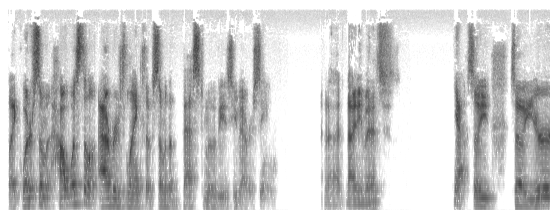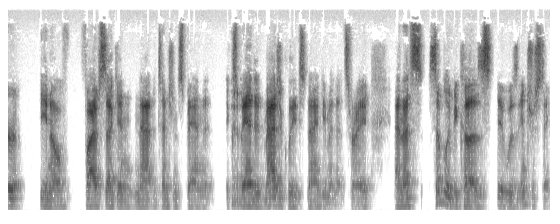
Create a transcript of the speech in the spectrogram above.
Like, what are some how what's the average length of some of the best movies you've ever seen? Uh, Ninety minutes. Yeah. So you so you're you know five second gnat attention span expanded yeah. magically to 90 minutes right and that's simply because it was interesting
